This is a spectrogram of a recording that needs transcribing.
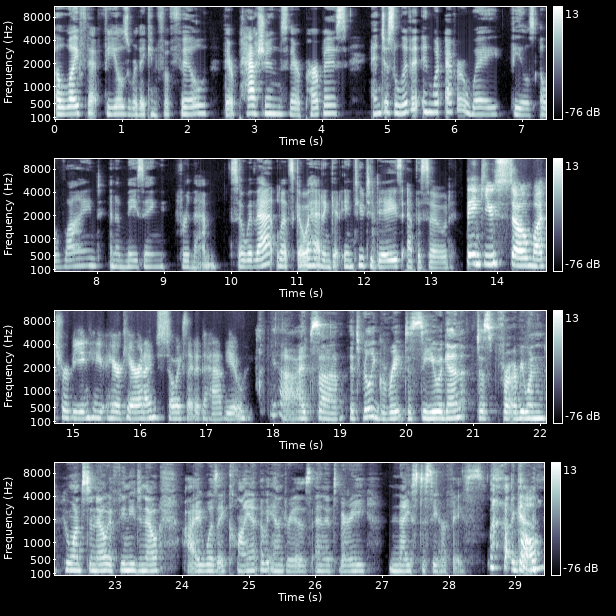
A life that feels where they can fulfill their passions, their purpose, and just live it in whatever way feels aligned and amazing for them. So, with that, let's go ahead and get into today's episode. Thank you so much for being here, Karen. I'm so excited to have you. Yeah, it's uh, it's really great to see you again. Just for everyone who wants to know, if you need to know, I was a client of Andrea's, and it's very nice to see her face again. Oh,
